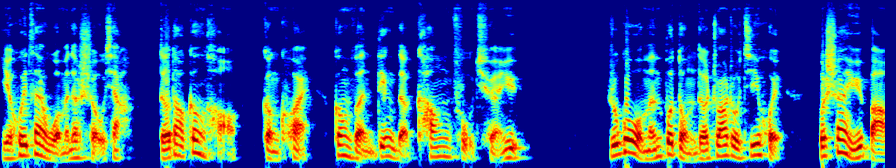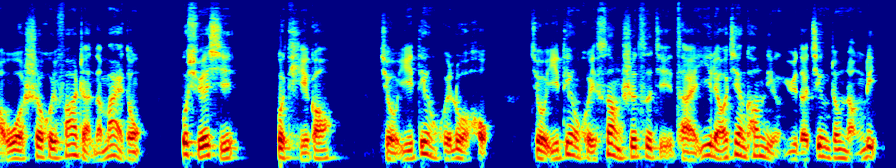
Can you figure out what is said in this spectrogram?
也会在我们的手下得到更好、更快、更稳定的康复痊愈。如果我们不懂得抓住机会，不善于把握社会发展的脉动，不学习、不提高，就一定会落后，就一定会丧失自己在医疗健康领域的竞争能力。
